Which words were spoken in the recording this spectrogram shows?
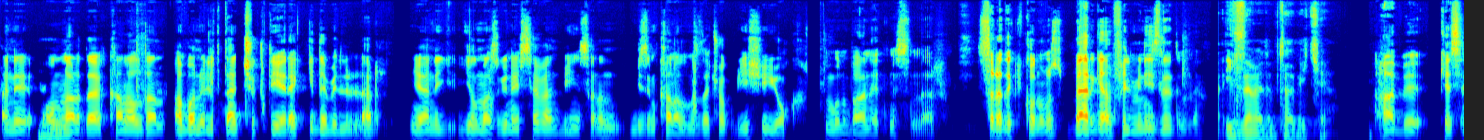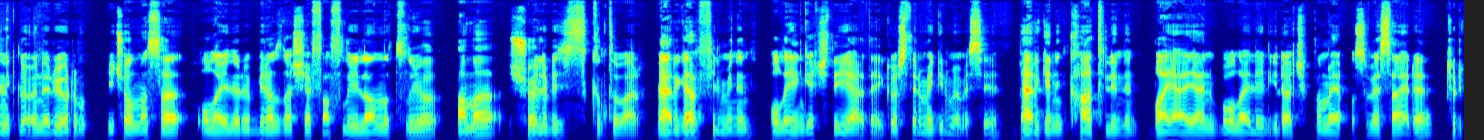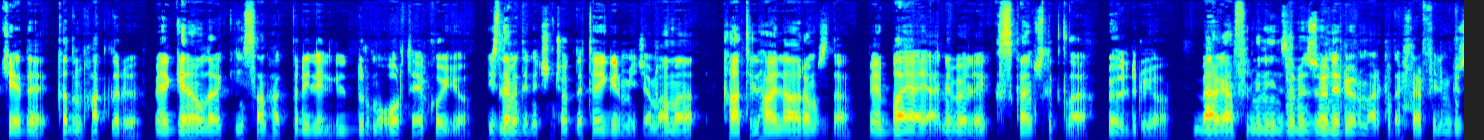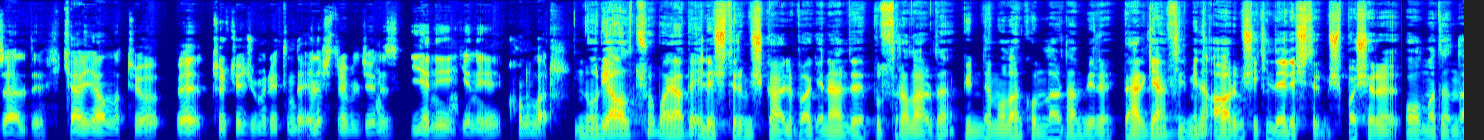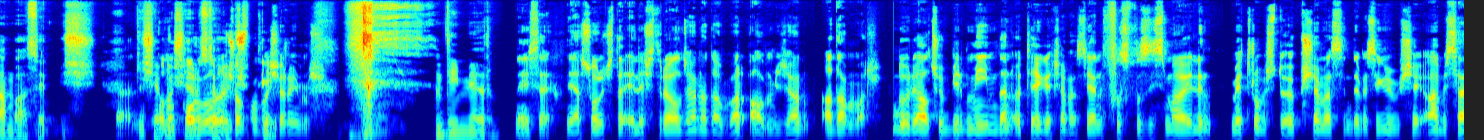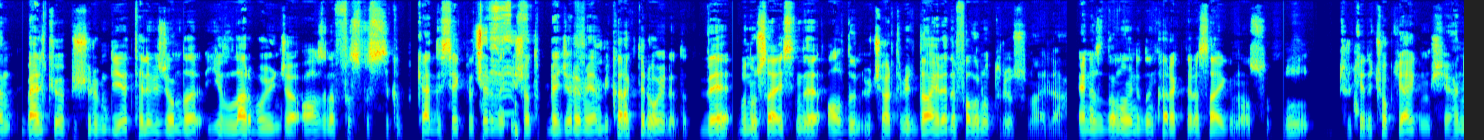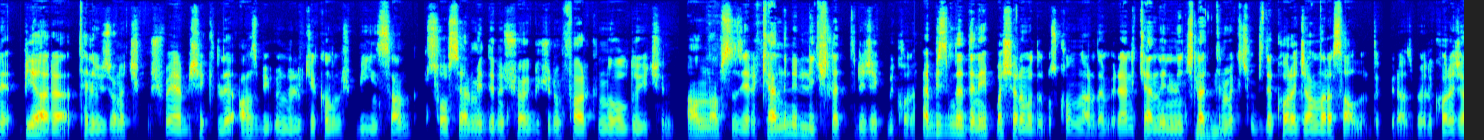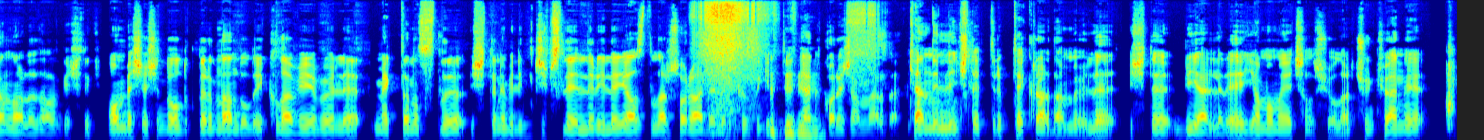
Hani onlar da kanaldan abonelikten çık diyerek gidebilirler. Yani Yılmaz Güney seven bir insanın bizim kanalımızda çok bir işi yok. Bunu bahane etmesinler. Sıradaki konumuz Bergen filmini izledin mi? İzlemedim tabii ki. Abi kesinlikle öneriyorum. Hiç olmazsa olayları biraz daha şeffaflığıyla anlatılıyor. Ama şöyle bir sıkıntı var. Bergen filminin olayın geçtiği yerde gösterime girmemesi, Bergen'in katilinin bayağı yani bu olayla ilgili açıklama yapması vesaire Türkiye'de kadın hakları ve genel olarak insan hakları ile ilgili durumu ortaya koyuyor. İzlemediğin için çok detaya girmeyeceğim ama katil hala aramızda ve bayağı yani böyle kıskançlıkla öldürüyor. Bergen filmini izlemenizi öneriyorum arkadaşlar. Film güzeldi. Hikayeyi anlatıyor ve Türkiye Cumhuriyeti'nde eleştirebileceğiniz yeni yeni konular. Nuri Alço bayağı bir eleştirmiş galiba genelde bu sıralarda gündem olan konulardan biri. Bergen filmini ağır bir şekilde eleştirmiş. Başarı olmadığından bahsetmiş. Yani Gişe onun başarısı pornoları çok mu başarıymış? Bilmiyorum. Neyse. Ya sonuçta eleştiri alacağın adam var, almayacağın adam var. Nuri Alço bir meme'den öteye geçemez. Yani Fıs Fıs İsmail'in metrobüste öpüşemezsin demesi gibi bir şey. Abi sen belki öpüşürüm diye televizyonda yıllar boyunca ağzına fıs fıs sıkıp kendi sekreterine iş atıp beceremeyen bir karakteri oynadın. Ve bunun sayesinde aldığın 3 artı 1 dairede falan oturuyorsun hala. En azından oynadığın karaktere saygın olsun. Bu Türkiye'de çok yaygın bir şey. Hani bir ara televizyona çıkmış veya bir şekilde az bir ünlülük yakalamış bir insan sosyal medyanın şu an gücünün farkında olduğu için anlamsız yere kendini linçlettirecek bir konu. Ha bizim de deneyip başaramadığımız konulardan biri. Yani kendini linçlettirmek için biz de Korecanlara saldırdık biraz böyle. Korecanlarla dalga geçtik. 15 yaşında olduklarından dolayı klavyeye böyle McDonald'slı işte ne bileyim cipsli elleriyle yazdılar. Sonra anneleri kızdı gitti yani Korecanlarda. Kendini linçlettirip tekrardan böyle işte bir yerlere yamamaya çalışıyorlar. Çünkü hani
